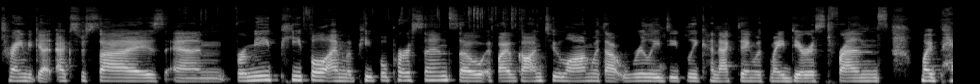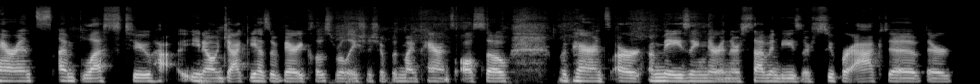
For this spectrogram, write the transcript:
trying to get exercise. And for me, people, I'm a people person. So if I've gone too long without really deeply connecting with my dearest friends, my parents, I'm blessed to, ha- you know, and Jackie has a very close relationship with my parents also. My parents are amazing. They're in their 70s, they're super active, they're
